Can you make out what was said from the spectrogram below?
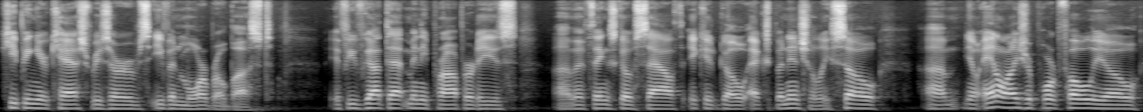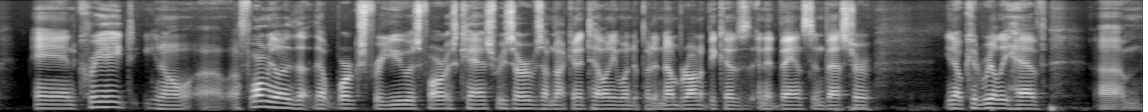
keeping your cash reserves even more robust. If you've got that many properties, um, if things go south, it could go exponentially. So um, you know, analyze your portfolio and create, you know, uh, a formula that, that works for you as far as cash reserves. I'm not going to tell anyone to put a number on it because an advanced investor, you know, could really have, um,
